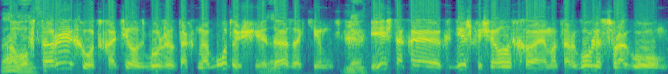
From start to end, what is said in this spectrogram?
А во-вторых, вот хотелось бы уже так на будущее, да, да закинуть. Да. Есть такая книжка Чарльза Хайма «Торговля с врагом»,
